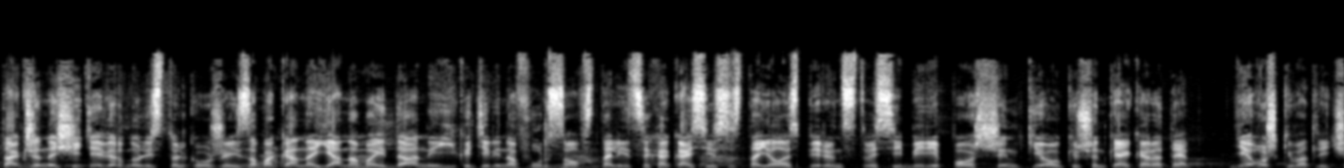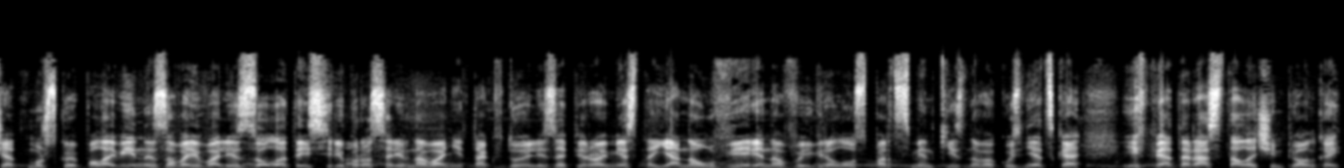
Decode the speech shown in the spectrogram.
Также на щите вернулись только уже из Абакана Яна Майдан и Екатерина Фурсова. В столице Хакасии состоялось первенство Сибири по шинкио кюшинкай карате. Девушки, в отличие от мужской половины, завоевали золото и серебро соревнований. Так, в дуэли за первое место Яна уверенно выиграла у спортсменки из Новокузнецка и в пятый раз стала чемпионкой.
